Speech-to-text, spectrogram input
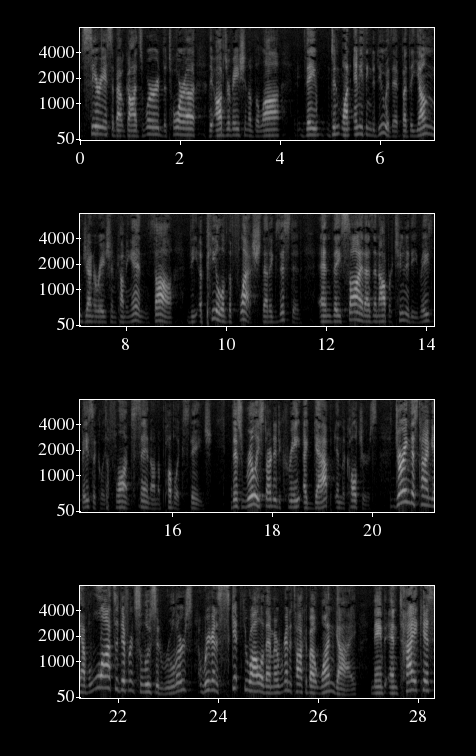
serious about God's word, the Torah, the observation of the law, they didn't want anything to do with it, but the young generation coming in saw the appeal of the flesh that existed. And they saw it as an opportunity, basically, to flaunt sin on a public stage. This really started to create a gap in the cultures. During this time, you have lots of different Seleucid rulers. We're going to skip through all of them, and we're going to talk about one guy named Antiochus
